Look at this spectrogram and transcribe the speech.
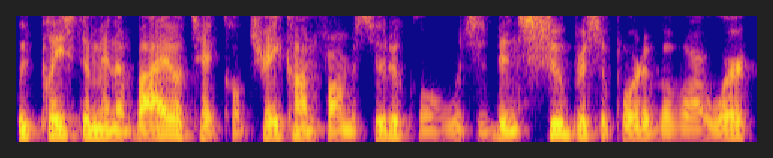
We placed him in a biotech called Tracon Pharmaceutical, which has been super supportive of our work.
